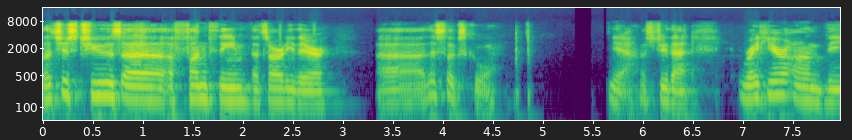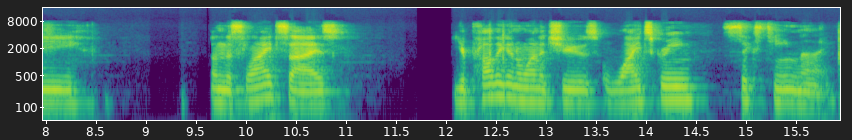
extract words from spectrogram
Let's just choose a, a fun theme that's already there. Uh, this looks cool. Yeah, let's do that. Right here on the on the slide size, you're probably going to want to choose widescreen 16:9.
